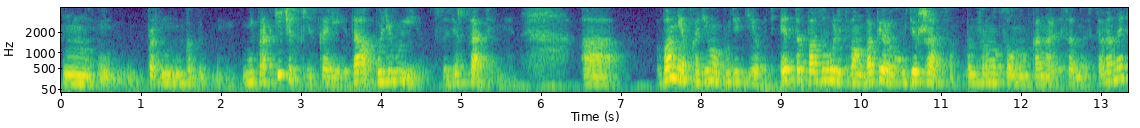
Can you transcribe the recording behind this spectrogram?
ну, как бы не практические скорее, да, а полевые, созерцательные, а вам необходимо будет делать. Это позволит вам, во-первых, удержаться в информационном канале с одной стороны,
